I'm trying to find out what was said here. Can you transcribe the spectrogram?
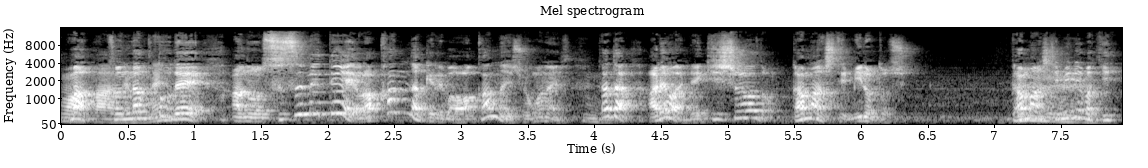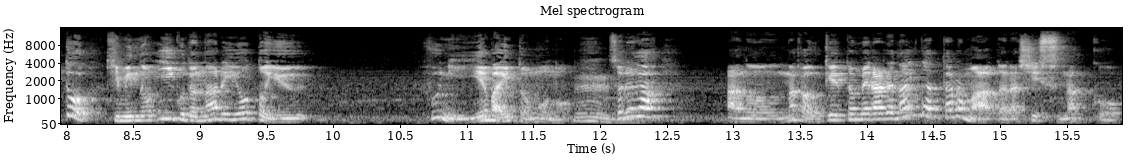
うん。まあ、そんなことであの進めて分かんなければ分かんないしょうがないです、うん。ただあれは歴史書だと。我慢してみろとし我慢してみればきっと君のいいことになるよというふうに言えばいいと思うの、うん。それがあのなんか受け止められないんだったら、まあ、新しいスナックを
